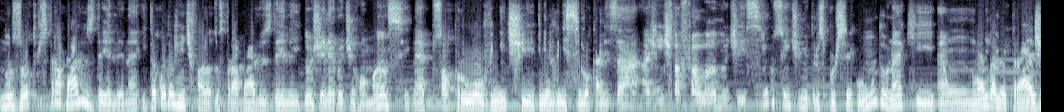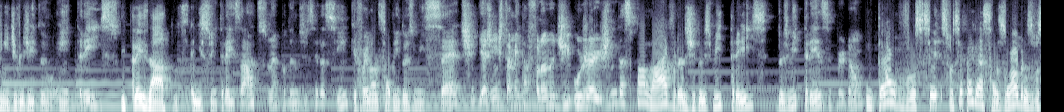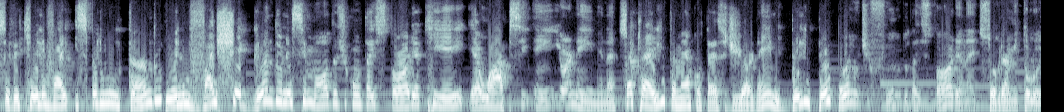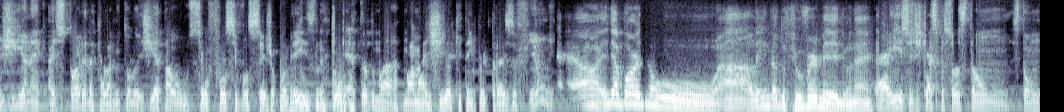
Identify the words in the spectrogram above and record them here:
nos outros trabalhos dele, né? Então, quando a gente fala dos trabalhos dele do gênero de romance, né? Só para o ouvinte ele se localizar, a gente está falando de 5 centímetros por segundo, né? Que é um longa-metragem dividido em três. Em três atos. É isso, em três atos, né? Podemos dizer assim. Que foi lançado em 2007. E a gente também está falando de O Jardim das Palavras, de 2003, 2013, perdão. Então, você, se você pegar essas obras, você vê que ele vai experimentando e ele vai chegando nesse modo de contar história que é o ápice em Your Name, né? Só que aí também acontece de Your Name dele ter o pano de fundo da história, né? Sobre a mitologia, né? A história daquela mitologia, tá? O Se Eu Fosse Você japonês, né? Que é toda uma, uma magia que tem por trás do filme. É, ele aborda o, a lenda do fio vermelho, né? É isso, de que as pessoas estão, estão,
